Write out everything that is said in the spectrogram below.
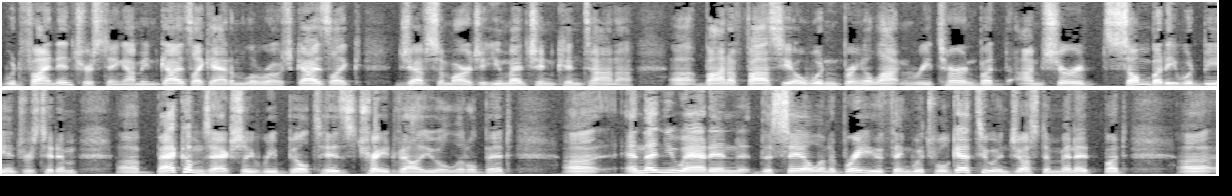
would find interesting. I mean, guys like Adam LaRoche, guys like Jeff Samardzija. You mentioned Quintana. Uh, Bonifacio wouldn't bring a lot in return, but I'm sure somebody would be interested in him. Uh, Beckham's actually rebuilt his trade value a little bit. Uh, and then you add in the Sale and Abreu thing, which we'll get to in just a minute. But uh,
